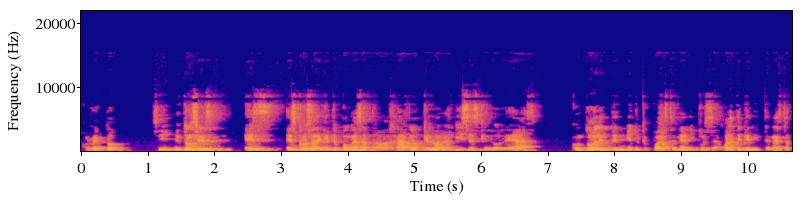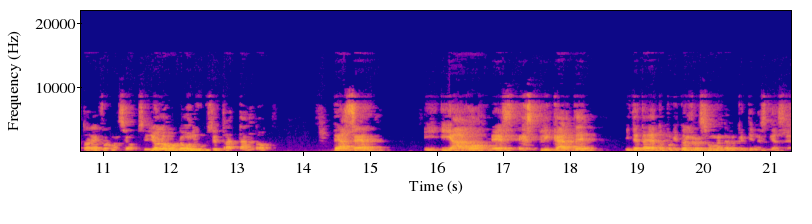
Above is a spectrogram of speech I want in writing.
¿Correcto? ¿Sí? Entonces, es, es cosa de que te pongas a trabajarlo, que lo analices, que lo leas con todo el entendimiento que puedas tener y pues acuérdate que en internet está toda la información. Si yo lo, lo único que estoy tratando de hacer y, y, hago es explicarte y detallarte un poquito el resumen de lo que tienes que hacer.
